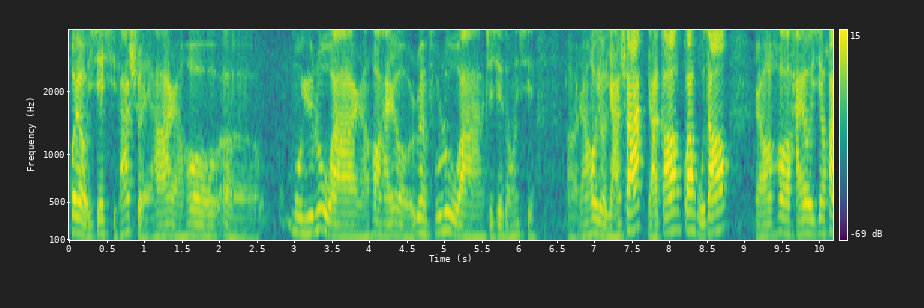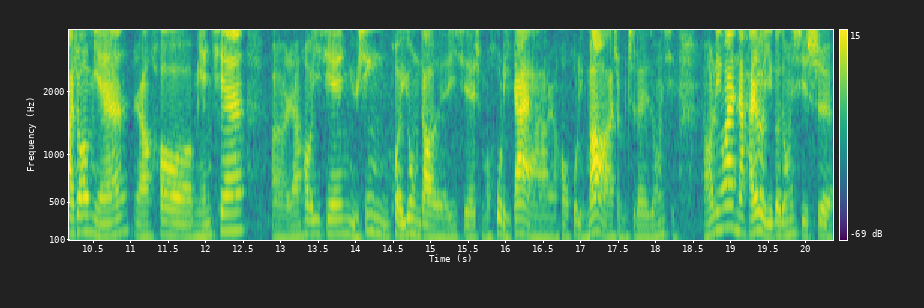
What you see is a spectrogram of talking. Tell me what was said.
会有一些洗发水啊，然后呃，沐浴露啊，然后还有润肤露啊这些东西，啊，然后有牙刷、牙膏、刮胡刀，然后还有一些化妆棉，然后棉签，呃，然后一些女性会用到的一些什么护理带啊，然后护理帽啊什么之类的东西，然后另外呢，还有一个东西是，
